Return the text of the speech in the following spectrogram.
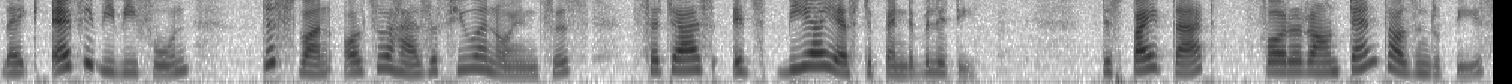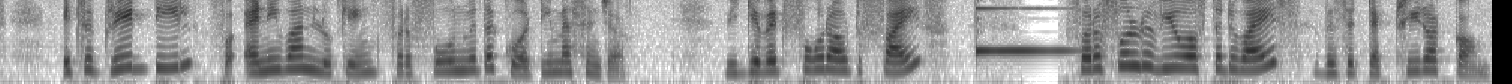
like every BB phone, this one also has a few annoyances such as its BIS dependability. Despite that, for around 10,000 rupees, it's a great deal for anyone looking for a phone with a QWERTY messenger. We give it 4 out of 5. For a full review of the device, visit techtree.com.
